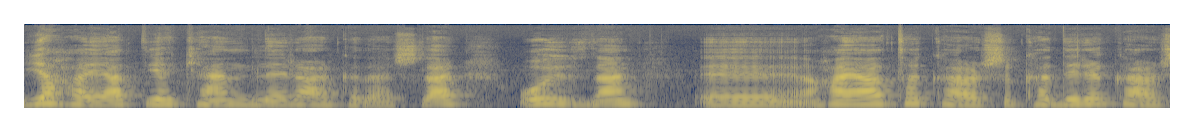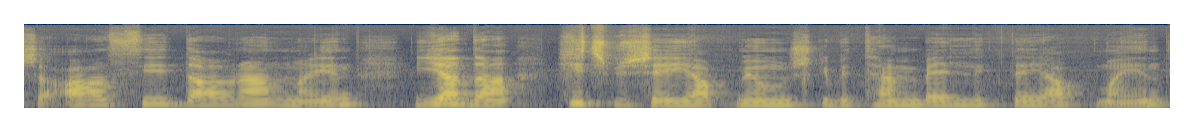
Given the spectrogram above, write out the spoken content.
ya hayat ya kendileri arkadaşlar. O yüzden e, hayata karşı, kadere karşı asi davranmayın ya da hiçbir şey yapmıyormuş gibi tembellik de yapmayın.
